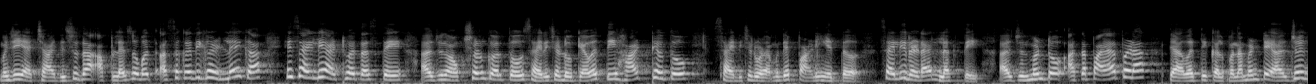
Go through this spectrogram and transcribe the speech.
म्हणजे याच्या आधी सुद्धा आपल्यासोबत असं कधी घडलंय का? हे सायली आठवत असते अर्जुन औक्षण करतो सायलीच्या डोक्यावरती हात ठेवतो सायलीच्या डोळ्यामध्ये पाणी येतं सायली रडायला लागते. अर्जुन म्हणतो आता पाया पडा. त्यावरती कल्पना म्हणते अर्जुन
